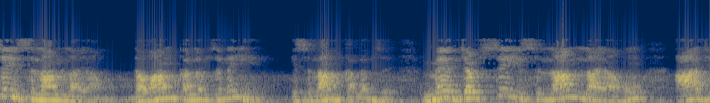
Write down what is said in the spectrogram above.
سے اسلام لایا ہوں، دوام کا لفظ نہیں ہے، اسلام کا لفظ ہے۔ میں جب سے اسلام لایا ہوں، آج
